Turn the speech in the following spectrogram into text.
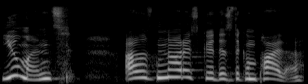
humans are not as good as the compiler.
